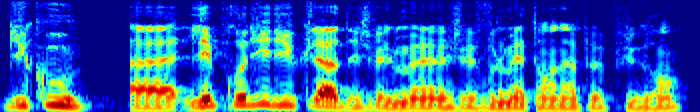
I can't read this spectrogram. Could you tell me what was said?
Du coup, les produits du cloud, je vais, vous le mettre en un peu plus grand.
